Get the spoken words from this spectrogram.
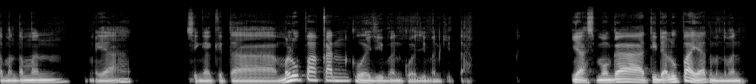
teman-teman ya, sehingga kita melupakan kewajiban-kewajiban kita. Ya, semoga tidak lupa ya teman-teman.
